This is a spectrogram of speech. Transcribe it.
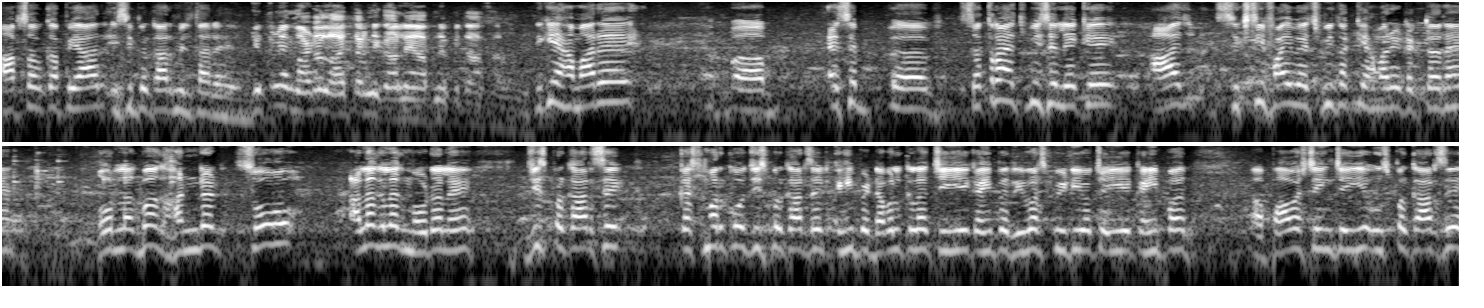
आप सबका प्यार इसी प्रकार मिलता रहे। कितने मॉडल आज तक निकाले हैं आपने 50 साल देखिए हमारे ऐसे सत्रह एच से लेके आज 65 फाइव तक के हमारे ट्रैक्टर हैं और लगभग हंड्रेड सौ अलग अलग मॉडल हैं। जिस प्रकार से कस्टमर को जिस प्रकार से कहीं पे डबल क्लच चाहिए कहीं पे रिवर्स पीटीओ चाहिए कहीं पर पावर स्टिंग चाहिए उस प्रकार से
